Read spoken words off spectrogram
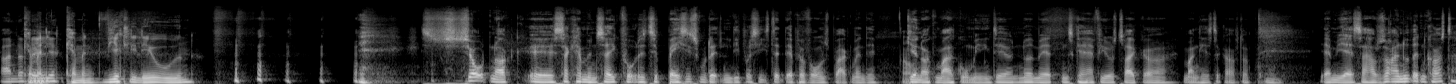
andre Kan fælge. man, kan man virkelig leve uden? Sjovt nok, øh, så kan man så ikke få det til basismodellen lige præcis, den der performance pack, men det giver nok meget god mening. Det er jo noget med, at den skal have firehjulstræk og mange hestekræfter. Mm. Jamen ja, så har du så regnet ud, hvad den koster,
